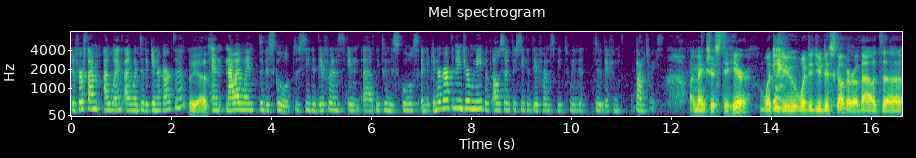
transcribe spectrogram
The first time I went, I went to the kindergarten. yes And now I went to the school to see the difference in uh, between the schools and the kindergarten in Germany, but also to see the difference between the two different countries. i'm anxious to hear what did you what did you discover about uh,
